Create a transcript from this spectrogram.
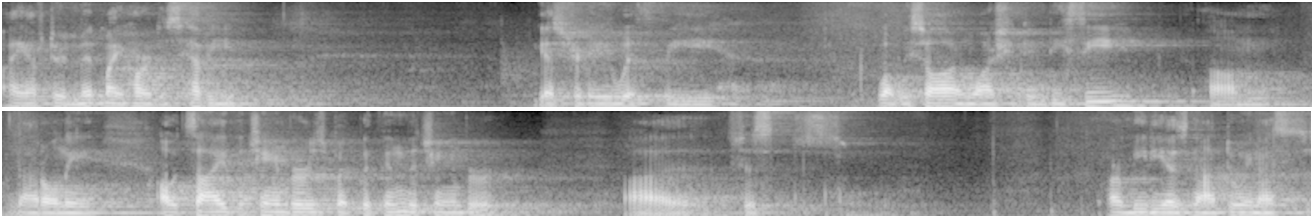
I have to admit my heart is heavy. Yesterday, with the what we saw in Washington D.C., um, not only outside the chambers but within the chamber, uh, just our media is not doing us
